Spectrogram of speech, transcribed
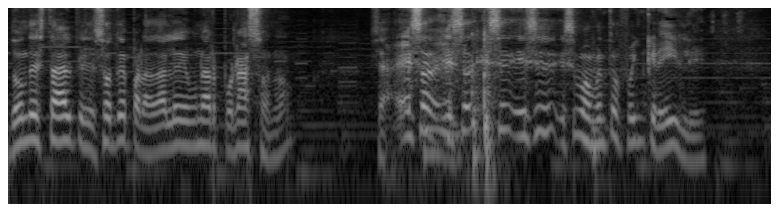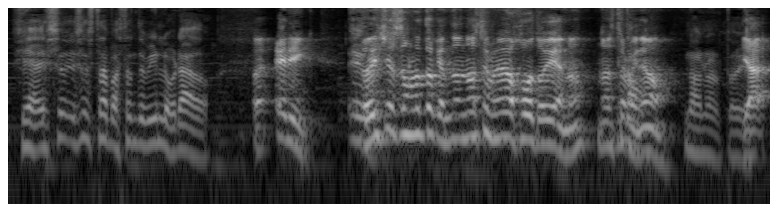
dónde estaba el pecesote para darle un arponazo, ¿no? O sea, eso, Mm. ese, ese, ese momento fue increíble. Sea, eso, eso está bastante bien logrado. Eh, Eric, Eh, te he dicho hace un rato que no, no has terminado el juego todavía, ¿no? No has terminado. No, no, todavía.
